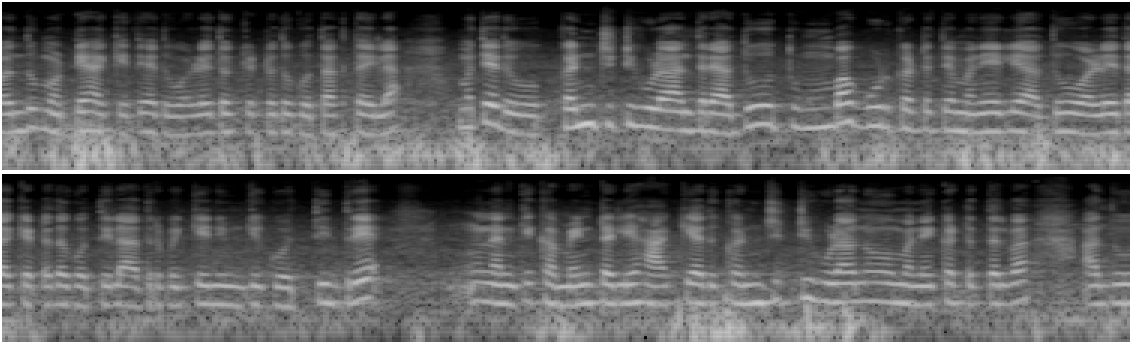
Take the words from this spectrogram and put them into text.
ಬಂದು ಮೊಟ್ಟೆ ಹಾಕೈತೆ, ಅದು ಒಳ್ಳೆಯದೋ ಕೆಟ್ಟದೋ ಗೊತ್ತಾಗ್ತಾ ಇಲ್ಲ. ಮತ್ತು ಅದು ಕಂಚಿಟ್ಟಿ ಹುಳ ಅಂತಾರೆ, ಅದು ತುಂಬ ಗೂಡು ಕಟ್ಟುತ್ತೆ ಮನೆಯಲ್ಲಿ, ಅದು ಒಳ್ಳೆಯದ ಕೆಟ್ಟದ ಗೊತ್ತಿಲ್ಲ, ಅದ್ರ ಬಗ್ಗೆ ನಿಮಗೆ ಗೊತ್ತಿದ್ದರೆ ನನಗೆ ಕಮೆಂಟಲ್ಲಿ ಹಾಕಿ ಅದು ಕಂಜಿಟ್ಟಿ ಹುಳನೂ ಮನೆ ಕಟ್ಟುತ್ತಲ್ವ? ಅದು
